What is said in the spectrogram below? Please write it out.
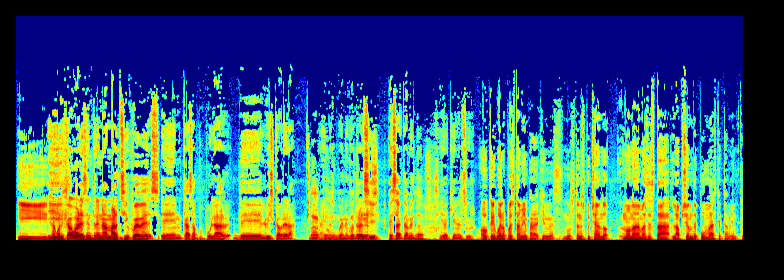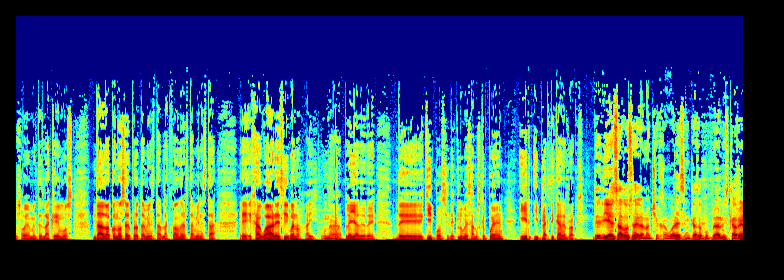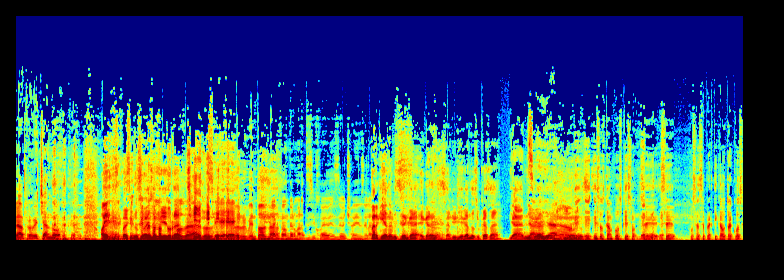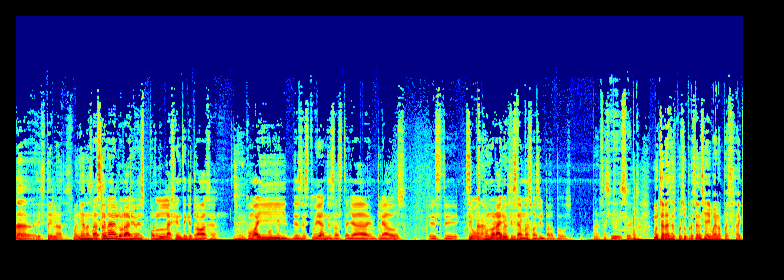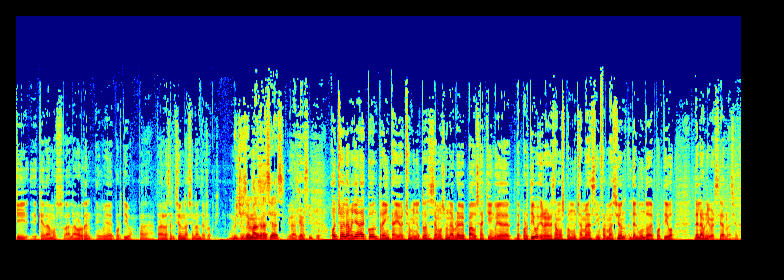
¿Y, Jaguares? y Jaguares entrena martes y jueves en Casa Popular de Luis Cabrera. Ah, Ahí nos pueden encontrar, sí, exactamente, ah, pues. sí, aquí en el sur. Ok, bueno, pues también para quienes nos estén escuchando, no nada más está la opción de Pumas, que también pues obviamente es la que hemos dado a conocer, pero también está Black Thunder, también está eh, Jaguares y bueno, hay una playa de, de, equipos y de clubes a los que pueden ir y practicar el rugby. De 10 a 12 de la noche, Jaguares en Casa Popular Luis Cabrera, aprovechando. Oye, siempre son nocturnos, ¿verdad? Sí. en todos lados. Thunder martes y jueves de 8 a 10 de la Para que ya no les tengan ganas de salir llegando a su casa, ya, ya, ya, e, esos campos que son, se, se o sea, se practica otra cosa este, en las mañanas. Más que nada el horario es por la gente que trabaja. Como hay desde estudiantes hasta ya empleados, este, se busca un horario que sea más fácil para todos. Perfecto. Muchas gracias por su presencia y bueno, pues aquí quedamos a la orden en Goya Deportivo para, para la Selección Nacional de Rugby. Muchísimas gracias. Gracias. 8 de la mañana con 38 minutos. Hacemos una breve pausa aquí en Goya Deportivo y regresamos con mucha más información del mundo deportivo de la Universidad Nacional.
